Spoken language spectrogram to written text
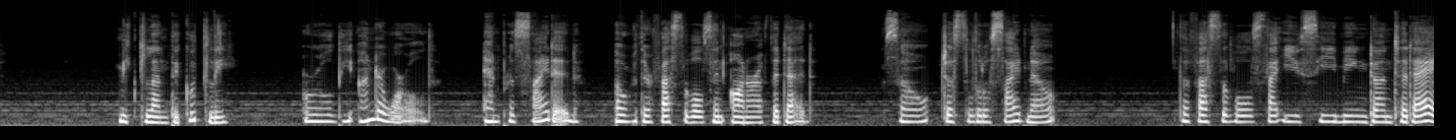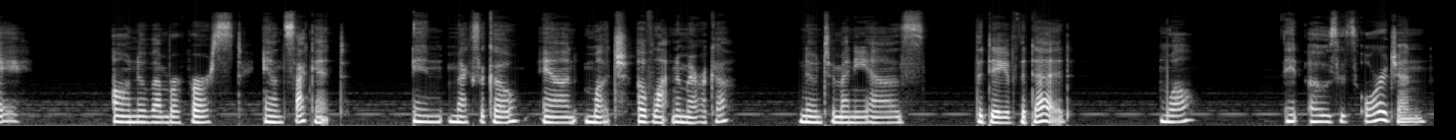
Mictlantecuhtli, ruled the underworld and presided over their festivals in honor of the dead. So, just a little side note the festivals that you see being done today on November 1st and 2nd in Mexico and much of Latin America, known to many as the Day of the Dead, well, it owes its origin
